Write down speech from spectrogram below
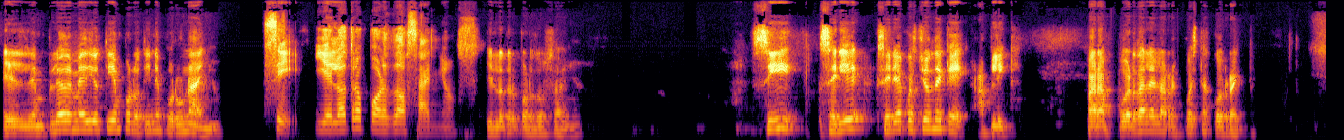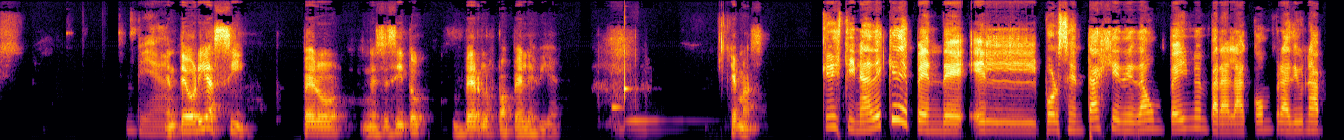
El empleo de medio tiempo lo tiene por un año. Sí, y el otro por dos años. Y el otro por dos años. Sí, sería, sería cuestión de que aplique para poder darle la respuesta correcta. Bien. En teoría sí, pero necesito ver los papeles bien. ¿Qué más? Cristina, ¿de qué depende el porcentaje de down payment para la compra de una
